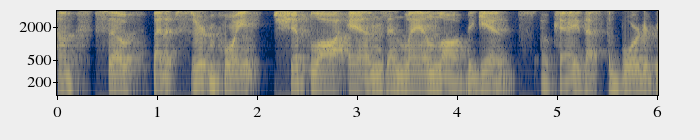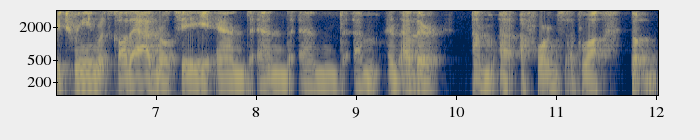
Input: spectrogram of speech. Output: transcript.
Um, so, but at a certain point, ship law ends and land law begins. Okay, that's the border between what's called admiralty and and and um, and other um, uh, forms of law. But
